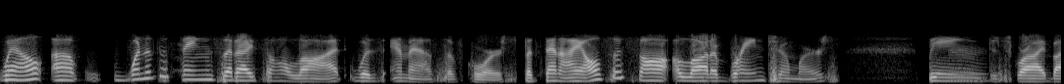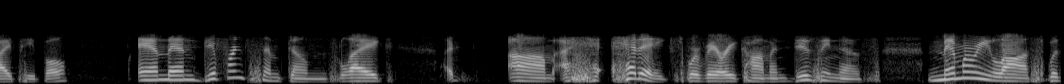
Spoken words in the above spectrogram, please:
Well, uh, one of the things that I saw a lot was MS, of course, but then I also saw a lot of brain tumors being mm. described by people and then different symptoms like uh, um, he- headaches were very common, dizziness, memory loss was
